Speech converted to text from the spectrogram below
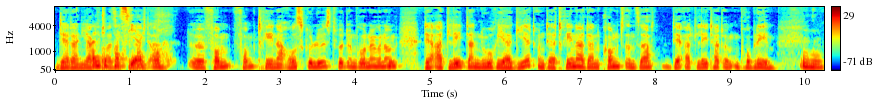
Der dann ja Könnte quasi passieren. vielleicht auch äh, vom, vom Trainer ausgelöst wird im Grunde genommen. Mhm. Der Athlet dann nur reagiert und der Trainer dann kommt und sagt, der Athlet hat irgendein Problem. Mhm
